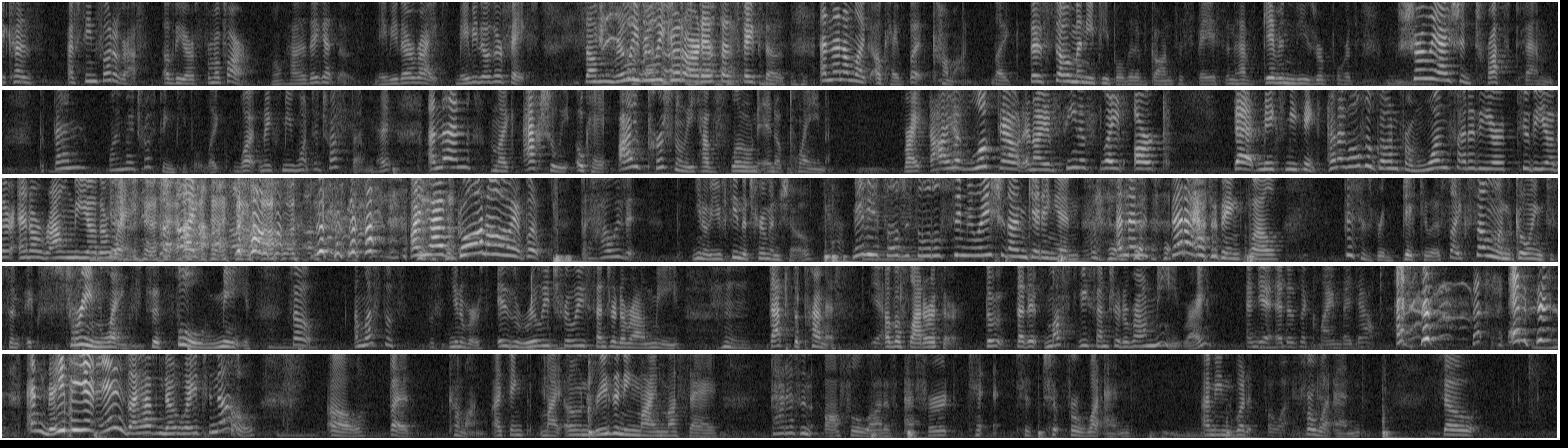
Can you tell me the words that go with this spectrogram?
Because I've seen photographs of the Earth from afar. Well, how did they get those? Maybe they're right. Maybe those are faked. Some really, really good artist has faked those. And then I'm like, okay, but come on. Like, there's so many people that have gone to space and have given these reports. Surely I should trust them. But then, why am I trusting people? Like, what makes me want to trust them, right? And then I'm like, actually, okay, I personally have flown in a plane, right? I have looked out and I have seen a slight arc that makes me think. And I've also gone from one side of the earth to the other and around the other way. like, so, I have gone all the way, but but how is it? You know, you've seen the Truman Show. Maybe it's all just a little simulation I'm getting in, and then then I have to think, well, this is ridiculous. Like someone's going to some extreme lengths to fool me. Mm-hmm. So unless this this universe is really truly centered around me, hmm. that's the premise Yeah. of a flat earther. The, that it must be centered around me, right? and yet it is a claim they doubt. and and maybe it is. I have no way to know. Oh, but come on. I think my own reasoning mind must say that is an awful lot of effort to, to, to for what end? I mean, what For what end, For what end? So,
